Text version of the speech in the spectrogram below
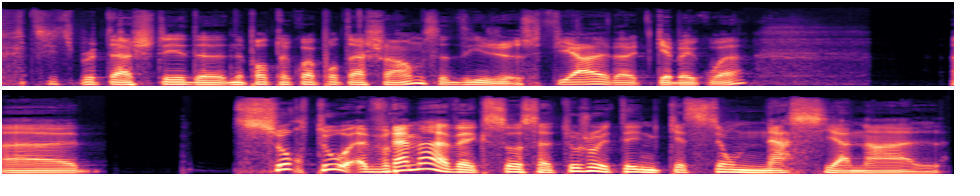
tu peux t'acheter de n'importe quoi pour ta chambre. Ça dit juste fier d'être québécois. Euh, surtout, vraiment avec ça, ça a toujours été une question nationale.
